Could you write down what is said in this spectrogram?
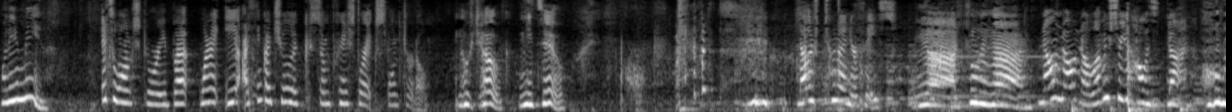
What do you mean? It's a long story, but when I eat, I think I chew like some prehistoric swamp turtle. No joke. Me too. Now there's tuna in your face. Yeah, tuna man. No, no, no. Let me show you how it's done.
